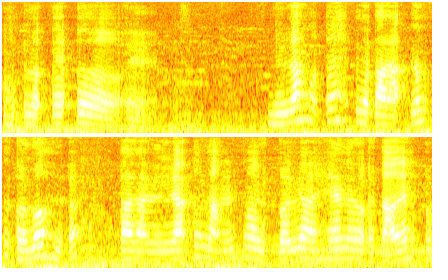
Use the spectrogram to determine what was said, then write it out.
un proceso eh, digamos es preparación là para lidiar con la misma historia de là que padezco.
